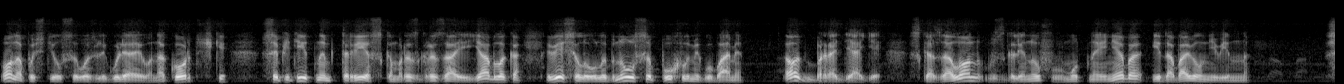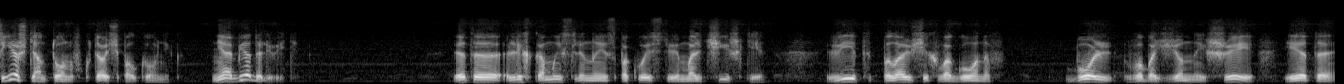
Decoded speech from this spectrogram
Он опустился возле Гуляева на корточки, с аппетитным треском разгрызая яблоко, весело улыбнулся пухлыми губами. «От бродяги!» — сказал он, взглянув в мутное небо, и добавил невинно. «Съешьте Антоновку, товарищ полковник. Не обедали ведь?» Это легкомысленное спокойствие мальчишки, вид пылающих вагонов, боль в обожженной шее и это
